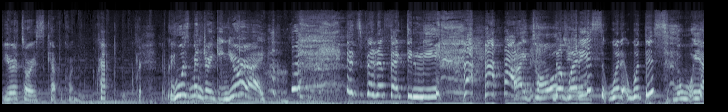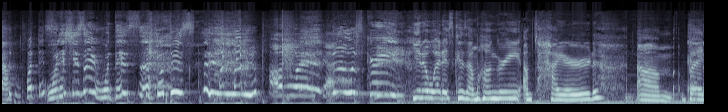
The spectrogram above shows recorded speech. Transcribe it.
You're a Taurus, Capricorn. Crap. crap. Who's been drinking? You or I? it's been affecting me. I told the, you. What is what? What this? The, yeah. What this? What did she say? What this? what this? oh my god, that was great. You know what? It's because I'm hungry. I'm tired. Um, but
